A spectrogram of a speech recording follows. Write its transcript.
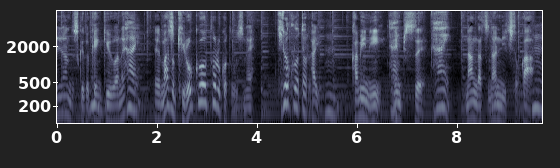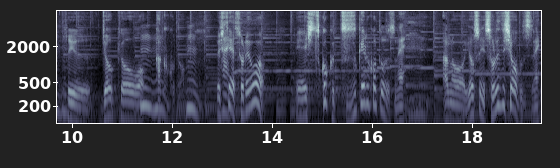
じなんですけど、研究はね、はい、えまず記録を取ることですね。記録を取る。はい。うん、紙に鉛筆で、はい、何月何日とか、そういう状況を書くこと。うん。うん、そしてそれを、えー、しつこく続けることですね。あの要するにそれで勝負ですね。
